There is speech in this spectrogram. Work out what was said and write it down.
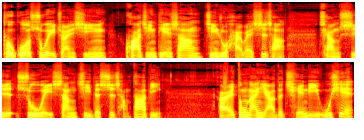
透过数位转型、跨境电商进入海外市场，抢食数位商机的市场大饼。而东南亚的潜力无限，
